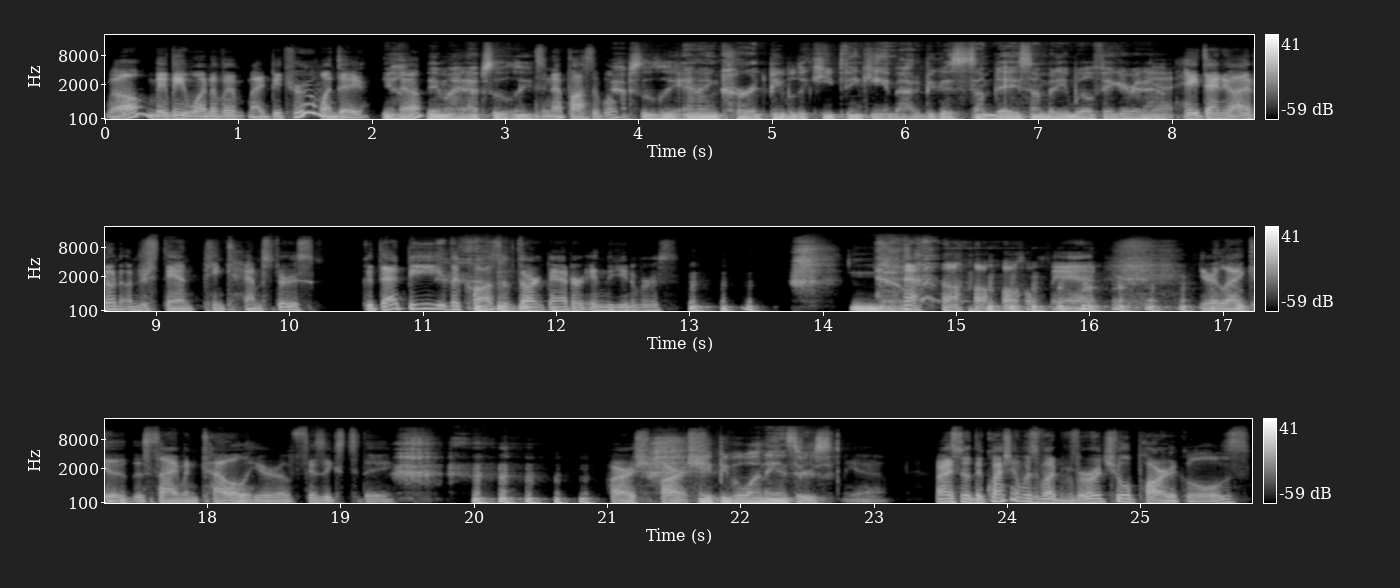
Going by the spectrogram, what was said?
Well, maybe one of them might be true one day. Yeah, no? they might. Absolutely. Isn't that possible? Absolutely. And I encourage people to keep thinking about it because someday somebody will figure it Yeah. out. Hey, Daniel, I don't understand pink hamsters. Could that be the cause of dark matter in the universe? No. oh, man. You're like uh, the Simon Cowell here of physics today. Harsh, harsh. hey, people want answers. Yeah. All right. So the question was about virtual particles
